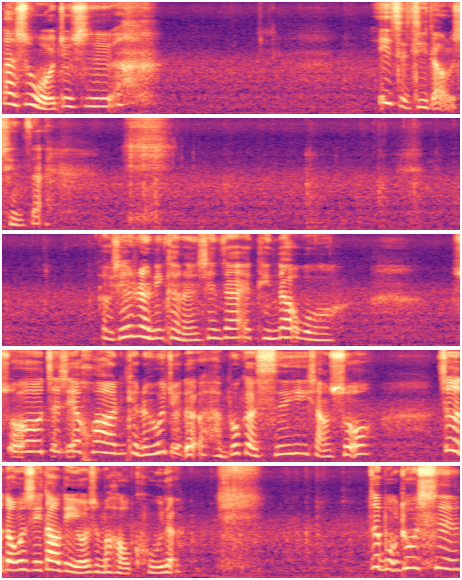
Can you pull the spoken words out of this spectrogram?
但是我就是一直记到了现在。有些人，你可能现在听到我说这些话，你可能会觉得很不可思议，想说这个东西到底有什么好哭的？这不就是？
